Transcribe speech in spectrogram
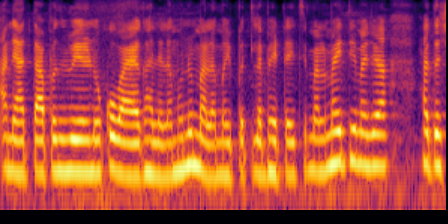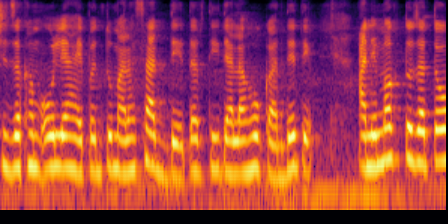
आणि आता आपण वेळ नको वाया घालायला म्हणून मला मैपतला भेटायचे. मला माहिती माझ्या हाताची जखम ओली आहे पण तू मला साथ दे. तर ती त्याला होकार देते. आणि मग तो जातो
